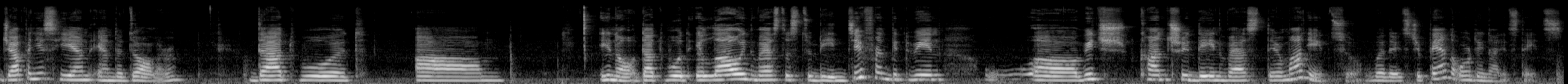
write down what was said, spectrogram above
Japanese yen and the dollar that would um, you know that would allow investors to be indifferent between uh, which country they invest their money into, whether it's Japan or the United States.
